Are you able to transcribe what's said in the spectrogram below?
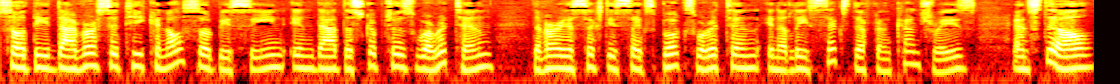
So the diversity can also be seen in that the scriptures were written, the various 66 books were written in at least six different countries, and still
